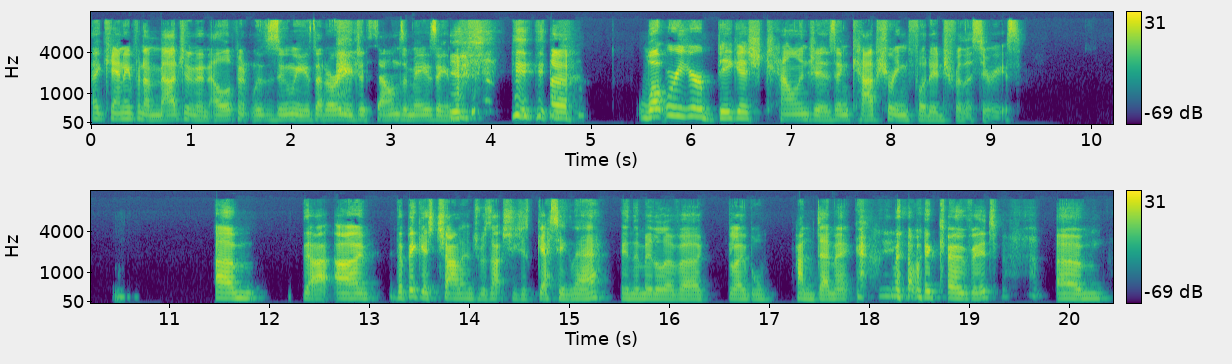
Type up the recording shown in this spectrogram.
I can't even imagine an elephant with zoomies. That already just sounds amazing. uh, what were your biggest challenges in capturing footage for the series? Um, the, uh, the biggest challenge was actually just getting there in the middle of a global pandemic with COVID. Um,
